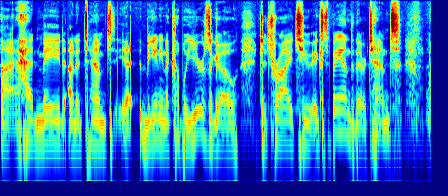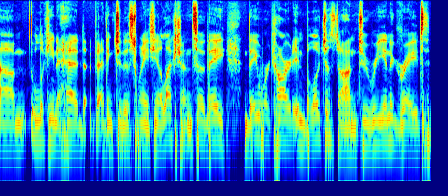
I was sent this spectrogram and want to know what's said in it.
uh, had made an attempt uh, beginning a couple years ago to try to expand their tent, um, looking ahead, I think, to this 2018 election. So they, they worked hard in Balochistan to reintegrate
